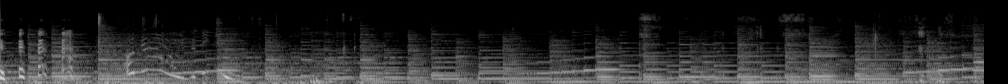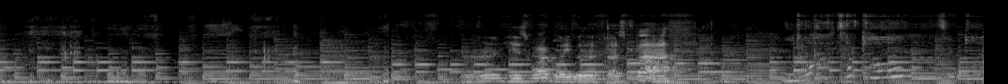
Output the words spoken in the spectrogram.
oh First bath. Yeah, it's okay. It's okay.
